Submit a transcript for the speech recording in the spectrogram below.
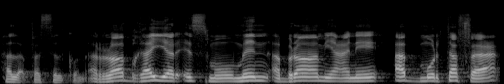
هلأ فسلكم الرب غير اسمه من أبرام يعني أب مرتفع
